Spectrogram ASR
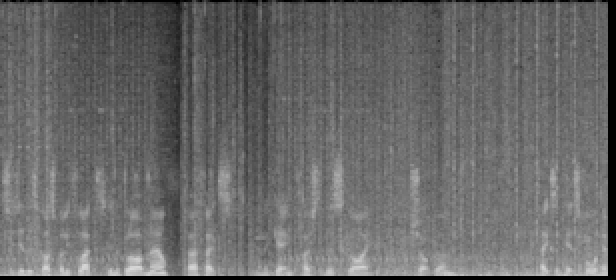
So see this guy's fully flagged, it's going to blow up now, perfect. I'm going to get in close to this guy, shotgun, take some hits for him.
